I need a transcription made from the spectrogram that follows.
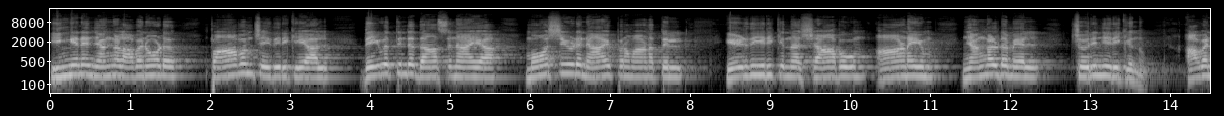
ഇങ്ങനെ ഞങ്ങൾ അവനോട് പാപം ചെയ്തിരിക്കയാൽ ദൈവത്തിന്റെ ദാസനായ മോശയുടെ ന്യായപ്രമാണത്തിൽ എഴുതിയിരിക്കുന്ന ശാപവും ആണയും ഞങ്ങളുടെ മേൽ ചൊരിഞ്ഞിരിക്കുന്നു. അവൻ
